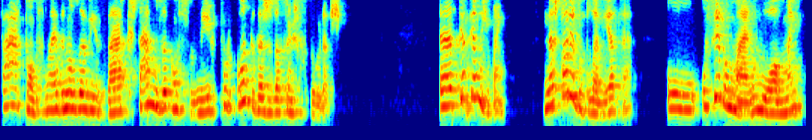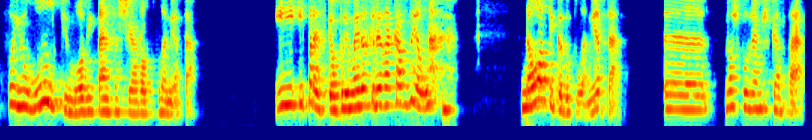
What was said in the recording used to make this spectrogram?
fartam-se não é, de nos avisar que estamos a consumir por conta das gerações futuras. Uh, pensemos bem, na história do planeta, o, o ser humano, o homem, foi o último habitante a chegar ao planeta. E, e, parece que é o primeiro a querer dar cabo dele. Na ótica do planeta, uh, nós poderemos pensar,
